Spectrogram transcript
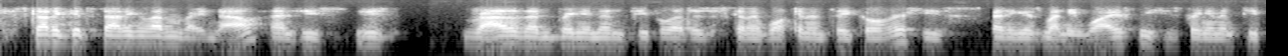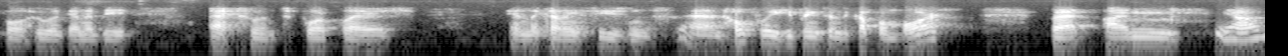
he's got a good starting eleven right now, and he's he's rather than bringing in people that are just going to walk in and take over, he's spending his money wisely. He's bringing in people who are going to be excellent support players in the coming seasons, and hopefully he brings in a couple more. But I'm you know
